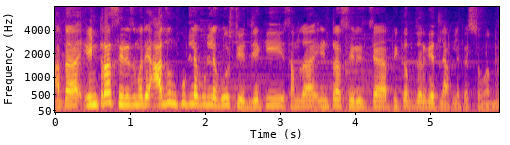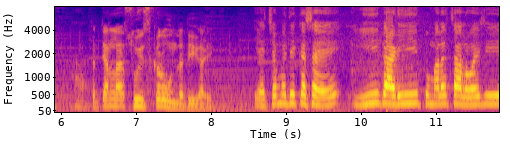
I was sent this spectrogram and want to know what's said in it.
आता इंट्रा सिरीजमध्ये अजून कुठल्या कुठल्या गोष्टी आहेत जे की समजा इंट्रा सिरीजच्या पिकअप जर घेतल्या आपल्या कस्टमरने तर त्यांना सोयीस्कर होऊन जाते ही गाडी. याच्यामध्ये कसं आहे ही गाडी तुम्हाला चालवायची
